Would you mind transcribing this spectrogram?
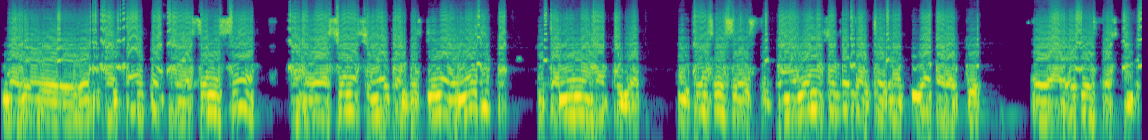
el contacto con la CNC, Confederación Nacional Campesina de México, que también nos va a apoyar. Entonces, este, tomaríamos otra alternativa para que eh, arregle estas cosas.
